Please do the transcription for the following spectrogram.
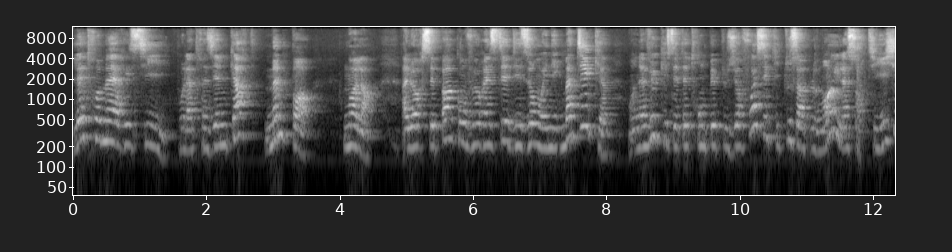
L'être mère ici, pour la treizième carte, même pas. Voilà. Alors, c'est pas qu'on veut rester, disons, énigmatique on a vu qu'il s'était trompé plusieurs fois, c'est qu'il tout simplement, il a sorti,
